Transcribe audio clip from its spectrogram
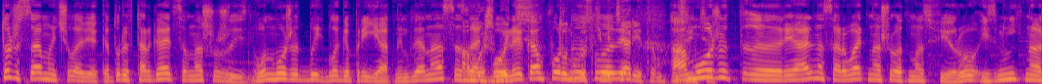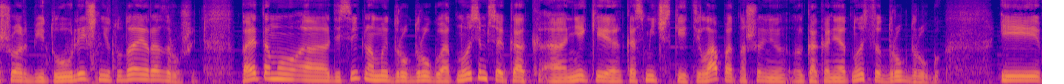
То же самое человек, который вторгается в нашу жизнь, он может быть благоприятным для нас, а создать а более комфортные условия, метеоритом, а может э, реально сорвать нашу атмосферу, изменить нашу орбиту, увлечь не туда и разрушить разрушить. Поэтому а, действительно мы друг к другу относимся как а, некие космические тела по отношению, как они относятся друг к другу. И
